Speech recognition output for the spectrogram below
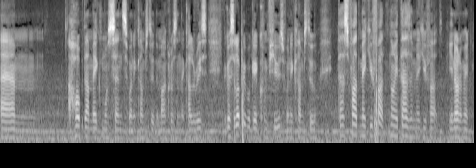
um I hope that makes more sense when it comes to the macros and the calories because a lot of people get confused when it comes to does fat make you fat? No, it doesn't make you fat. You know what I mean?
